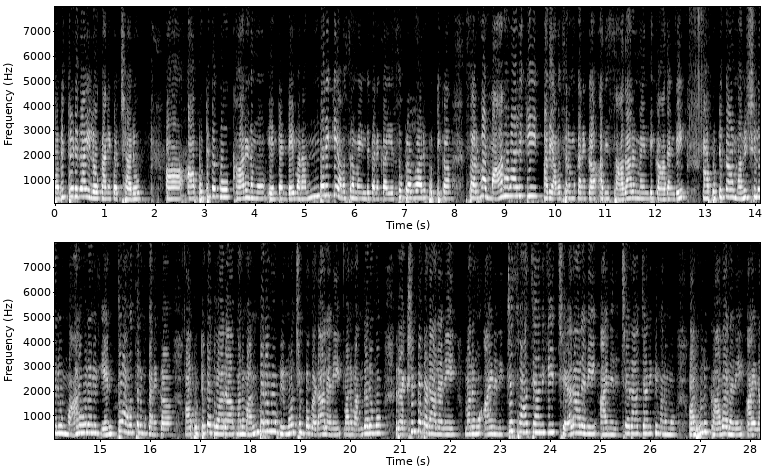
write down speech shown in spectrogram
పవిత్రుడిగా ఈ లోకానికి వచ్చారు. ఆ ఆ పుట్టుకకు కారణము ఏంటంటే మనందరికీ అవసరమైంది కనుక యేసు వారి పుట్టుక. సర్వ మానవాళికి అది అవసరం కనుక అది సాధారణమైంది కాదండి. ఆ పుట్టుక మనుషులను మానవులను ఎంతో అవసరం కనుక ఆ పుట్టుక ద్వారా మనం అందరము విమోచింపబడాలని మనం అందరము రక్షింపబడాలని మనము ఆయన నిత్య స్వాస్యానికి చేరాలని ఆయన నిత్య రాజ్యానికి మనము అర్హులు కావాలని ఆయన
